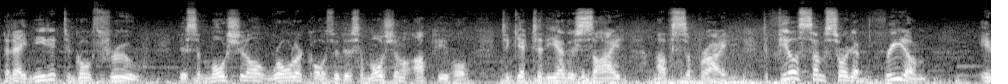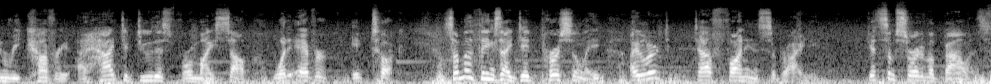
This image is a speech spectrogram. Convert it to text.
that I needed to go through this emotional roller coaster, this emotional upheaval to get to the other side of sobriety, to feel some sort of freedom in recovery. I had to do this for myself, whatever it took. Some of the things I did personally, I learned to have fun in sobriety, get some sort of a balance.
